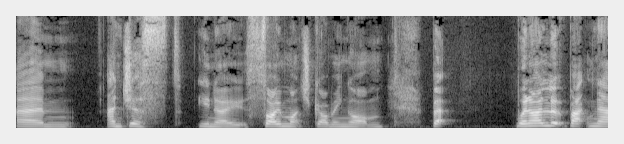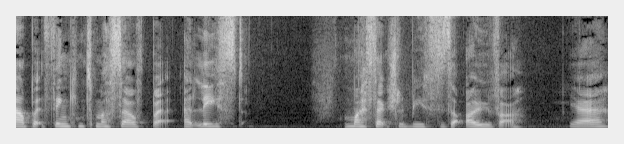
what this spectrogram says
um, and just you know so much going on. But when i look back now but thinking to myself but at least my sexual abuses are over yeah?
